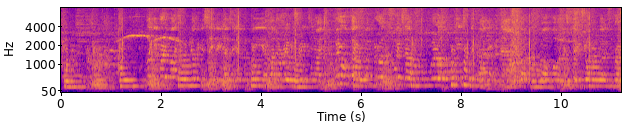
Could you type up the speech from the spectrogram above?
Looking very much for coming this evening, ladies and gentlemen. We have had a real treat tonight. We're on Facebook, we're on Twitter, we're on Instagram even now. We've got 12 followers. Big joy for those very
